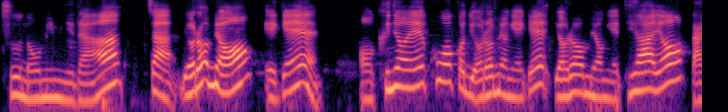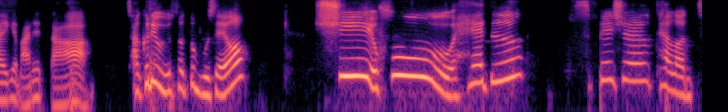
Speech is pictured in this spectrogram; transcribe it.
두 놈입니다. 자, 여러 명에게 어, 그녀의 코워커 여러 명에게 여러 명에 대하여 나에게 말했다. 자, 그리고 여기서 또 보세요. She who had special talent.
